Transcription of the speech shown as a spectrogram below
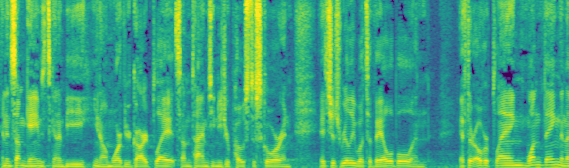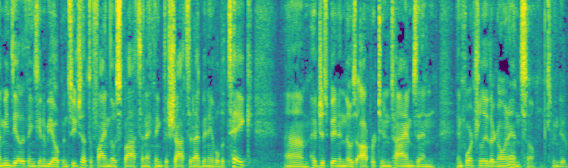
And in some games, it's going to be, you know, more of your guard play. At sometimes you need your post to score, and it's just really what's available. And if they're overplaying one thing, then that means the other thing's going to be open. So you just have to find those spots. And I think the shots that I've been able to take um, have just been in those opportune times, and unfortunately, they're going in. So it's been good.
